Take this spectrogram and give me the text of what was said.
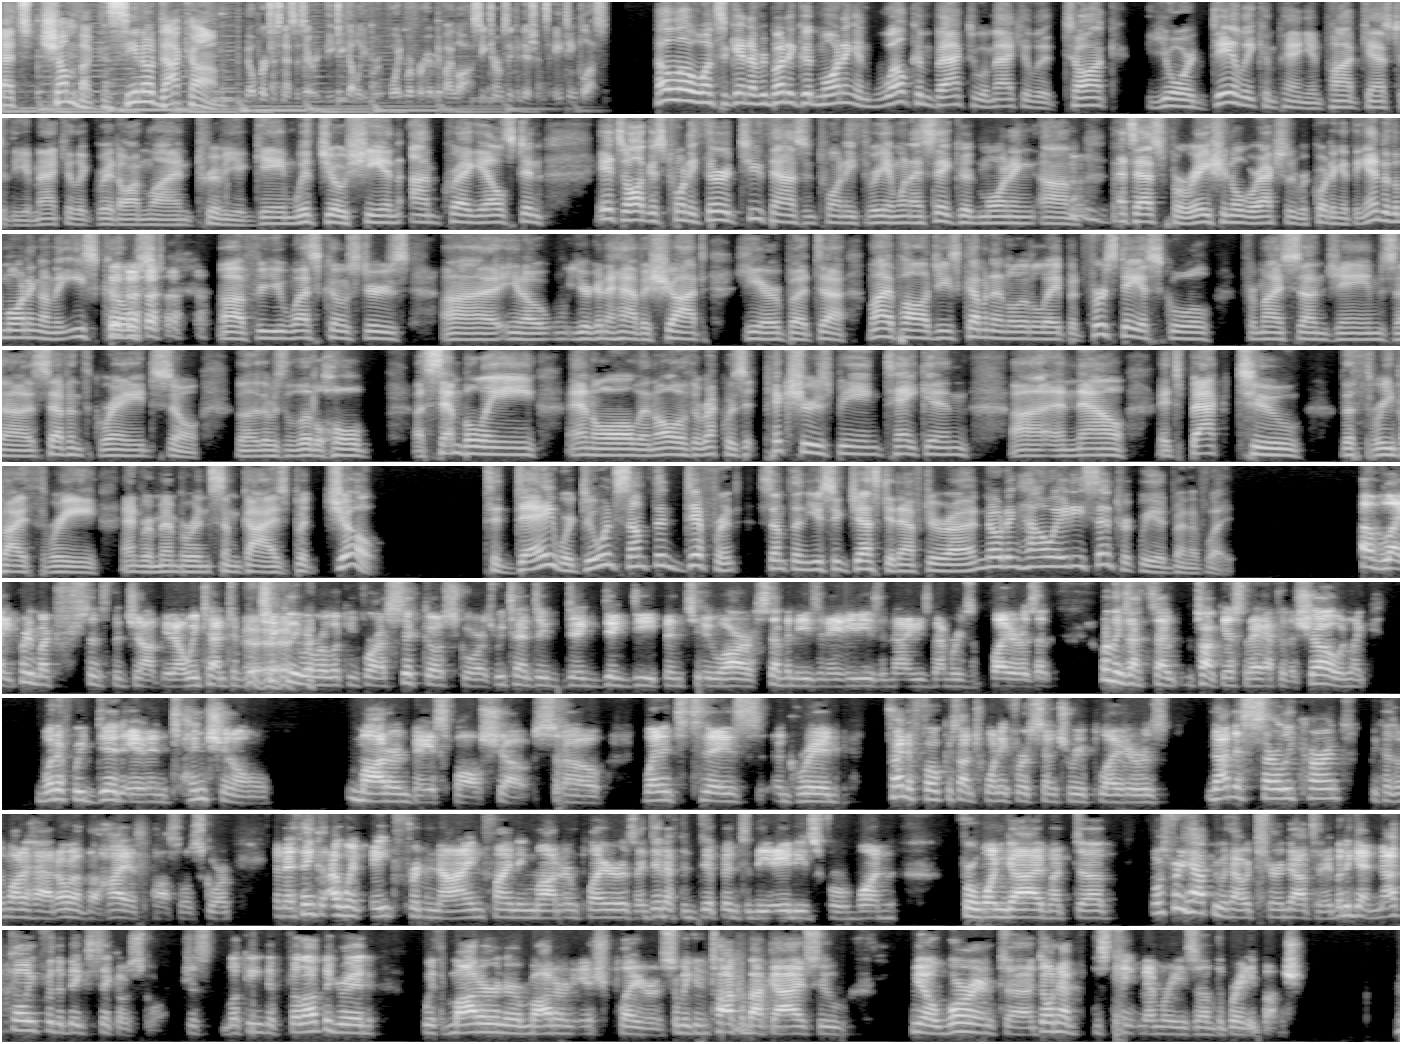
That's chumbacasino.com. No purchase necessary. VGW Group. Void were prohibited by law. See terms and conditions. 18 plus. Hello, once again, everybody. Good morning and welcome back to Immaculate Talk, your daily companion podcast to the Immaculate Grid Online Trivia Game with Joe Sheehan. I'm Craig Elsten. It's August 23rd, 2023. And when I say good morning, um, that's aspirational. We're actually recording at the end of the morning on the East Coast. uh, for you West Coasters, uh, you know, you're going to have a shot here. But uh, my apologies, coming in a little late. But first day of school for my son, James, uh, seventh grade. So uh, there was a little whole assembly and all and all of the requisite pictures being taken uh, and now it's back to the three by three and remembering some guys but joe today we're doing something different something you suggested after uh, noting how 80 centric we had been of late of late, pretty much since the jump. You know, we tend to, particularly when we're looking for our sicko scores, we tend to dig dig deep into our 70s and 80s and 90s memories of players. And one of the things I said, we talked yesterday after the show, and like, what if we did an intentional modern baseball show? So went into today's grid, trying to focus on 21st century players, not necessarily current, because I want to have I don't have the highest possible score. And I think I went eight for nine finding modern players. I did have to dip into the 80s for one for one guy, but uh, I was pretty happy with how it turned out today. But again, not going for the big sicko score, just looking to fill out the grid with modern or modern-ish players, so we can talk about guys who, you know, weren't uh, don't have distinct memories of the Brady Bunch.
